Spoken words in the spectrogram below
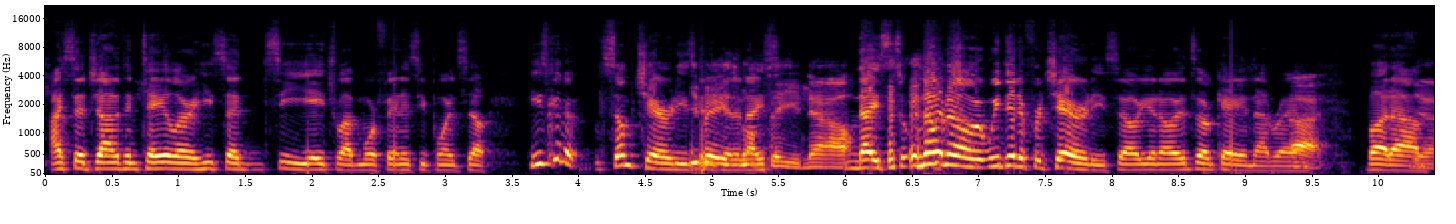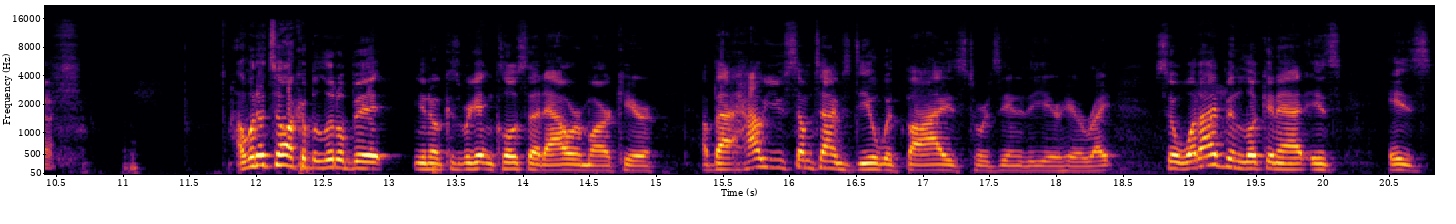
I said Jonathan Taylor. He said CEH will have more fantasy points. So he's gonna some charities gonna get a nice nice. no, no, we did it for charity, so you know it's okay in that round. Right. But um, yeah. I want to talk a little bit, you know, because we're getting close to that hour mark here about how you sometimes deal with buys towards the end of the year here, right? So what I've been looking at is is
